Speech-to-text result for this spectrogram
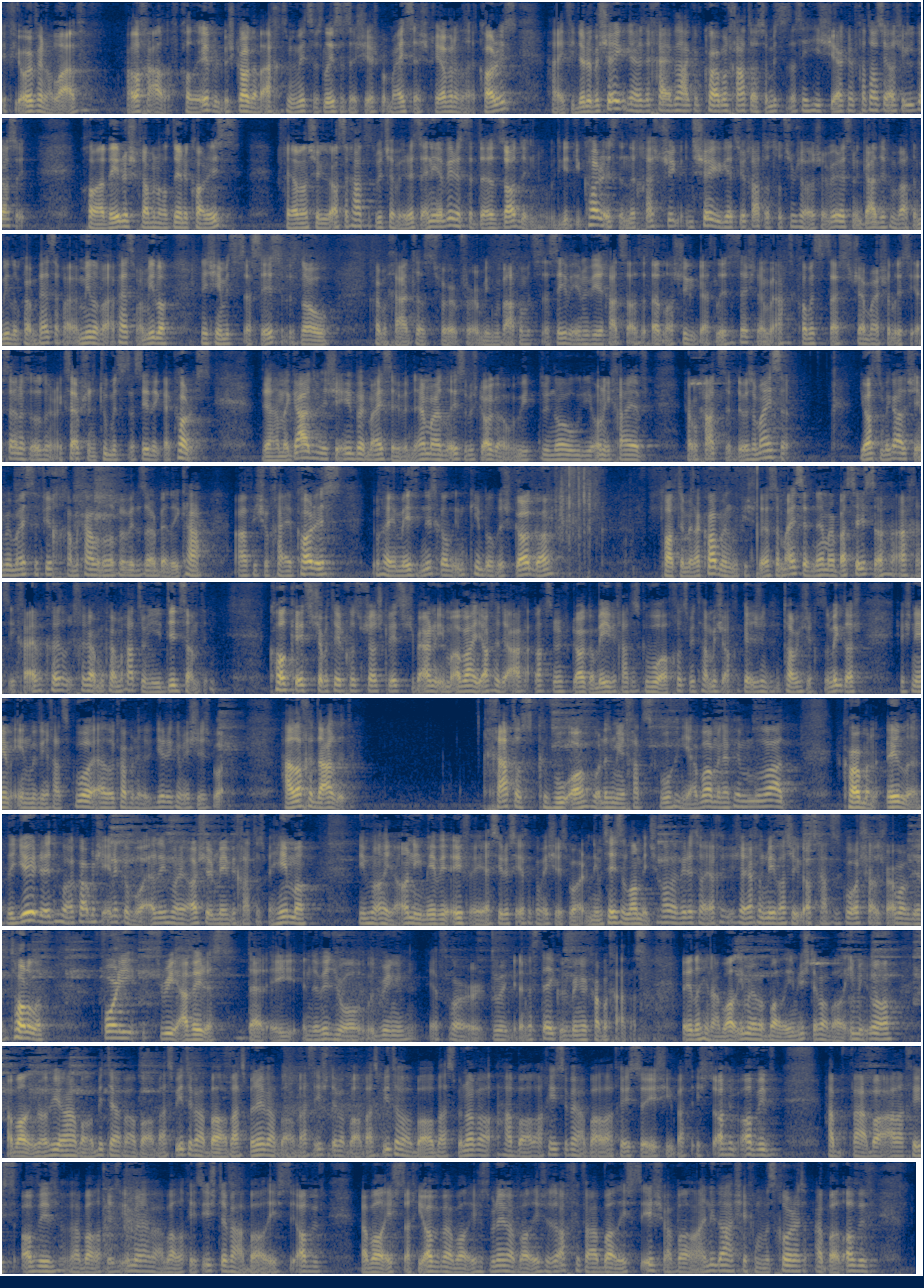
if you're even alive, aleph, kol iver b'shkog al achas mitzvahs b'maisa shechayavan al karis, ha if you do it karban chatas, ha mitzvahs he sheyakev chatas al shegigasi. Chol avera shechayavan al zdena karis, chayavan al shegigasi chatas, which averis, any averis that the zadin would get you karis, the gets you chatas, chutzim shalosh averis, megadif and karban pesach, pesach, mitzvahs so there's no karban for for mitzvahs save, and those are an exception, two mitzvahs that get karis. The Hamagad Mishaim by Maisev and Emar. We know you only chayev Kamchatz if there was a Mishaim by Hamakam Lo Zar Belika. Af chayev made Niskal in Kimbel. If you should have a Maisa, Nemar Basisa Achas Yichayev when you did something. Kol kreis shabatir chutz kreis im in mivin dalid Chatos kavua, what does it mean chatos kavua? I've been mavad. Carbon, Eila. The Yerid, who are carbon she'ina usher, maybe chatos behema, ya ani maybe if a asir sefer kameshes bar. Nim says the lamit. Chal avedus shayachan maybe ashig gas chatos kavua shalish ramam. There's a total of 43 avedus that a individual would bring for doing a mistake would bring a carbon chatas.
